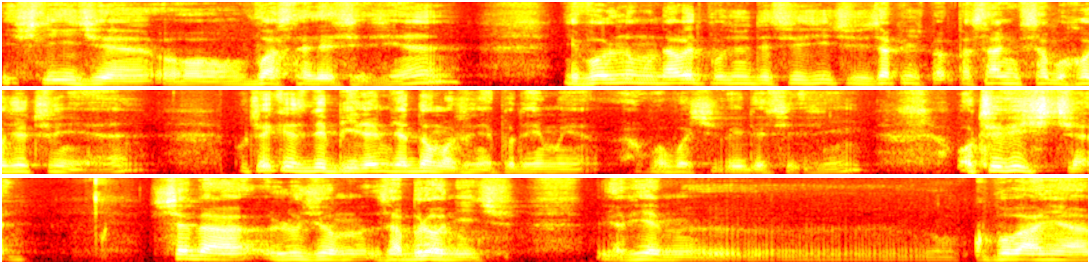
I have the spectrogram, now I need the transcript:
jeśli idzie o własne decyzje. Nie wolno mu nawet podjąć decyzji, czy zapiąć pa- pasami w samochodzie, czy nie. Bo człowiek jest debilem, wiadomo, że nie podejmuje właściwej decyzji. Oczywiście trzeba ludziom zabronić, ja wiem, kupowania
